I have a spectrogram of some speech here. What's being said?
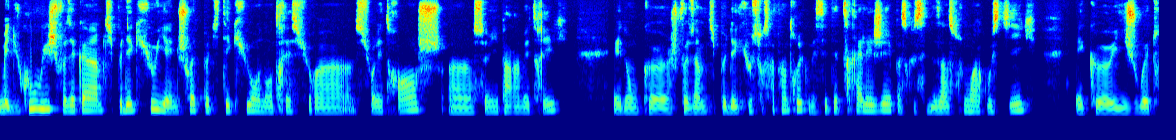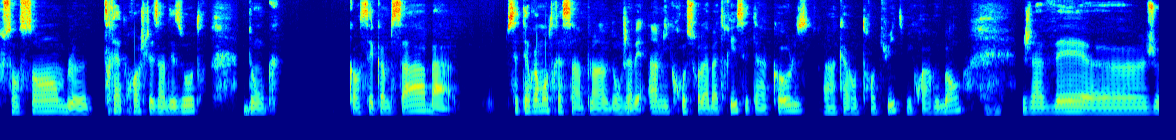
Mais du coup, oui, je faisais quand même un petit peu d'EQ. Il y a une chouette petite EQ en entrée sur, euh, sur les tranches, euh, semi-paramétrique. Et donc, euh, je faisais un petit peu d'EQ sur certains trucs, mais c'était très léger parce que c'est des instruments acoustiques et qu'ils jouaient tous ensemble, très proches les uns des autres. Donc, quand c'est comme ça, bah, c'était vraiment très simple. Hein. Donc j'avais un micro sur la batterie, c'était un Coles, un 4038, micro à ruban. Mmh. J'avais, euh, je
